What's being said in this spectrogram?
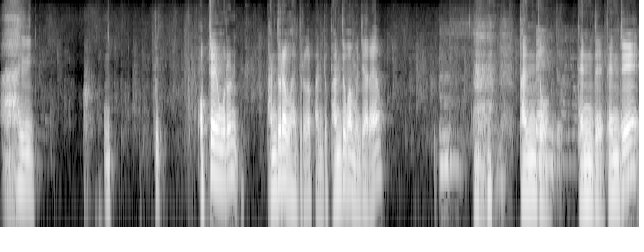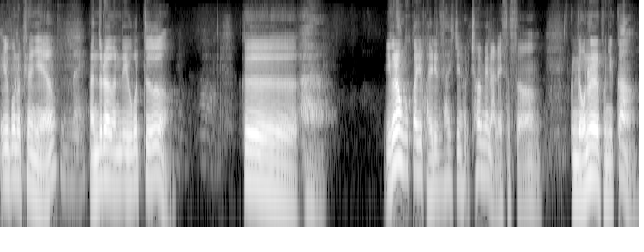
아, 이, 그 업자용어로는 반도라고 하더라고요. 반도. 반도가 뭔지 알아요? 반도. 밴드. 밴드. 밴드의 일본어 표현이에요. 네. 반도라고 하는데 이것도 그 하, 이런 것까지 관리를 사실 처음에는 안 했었어. 근데 오늘 보니까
